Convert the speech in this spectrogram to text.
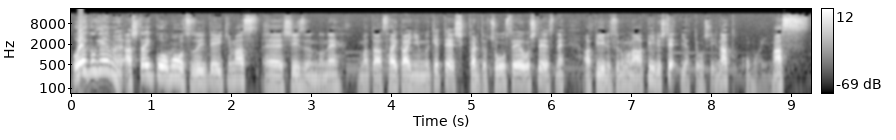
親子ゲーム、明日以降も続いていきます。えー、シーズンのね、また再開に向けてしっかりと調整をしてですね、アピールするものをアピールしてやってほしいなと思います。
